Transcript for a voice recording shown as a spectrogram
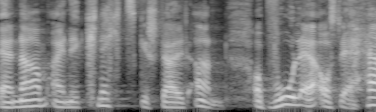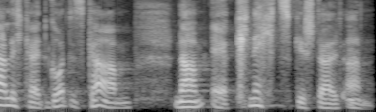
Er nahm eine Knechtsgestalt an. Obwohl er aus der Herrlichkeit Gottes kam, nahm er Knechtsgestalt an.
